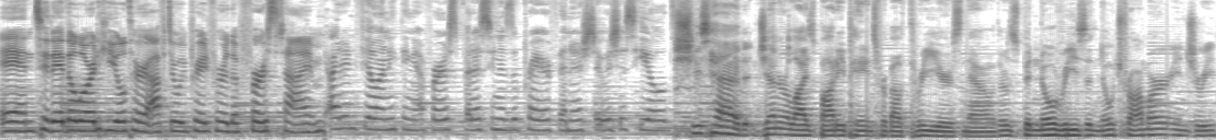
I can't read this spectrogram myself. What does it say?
And today the Lord healed her after we prayed for her the first time. I didn't feel anything at first, but as soon as the prayer finished, it was just healed. She's had generalized body pains for about three years now. There's been no reason, no trauma or injury,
